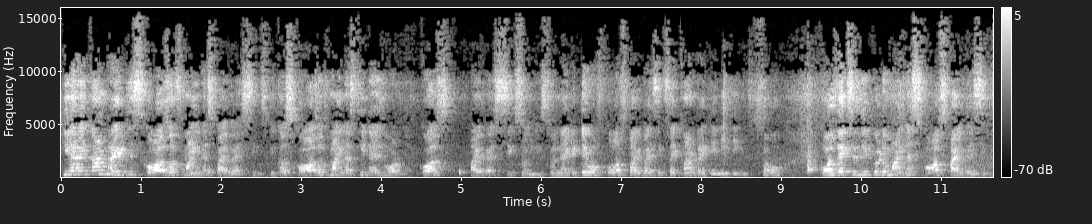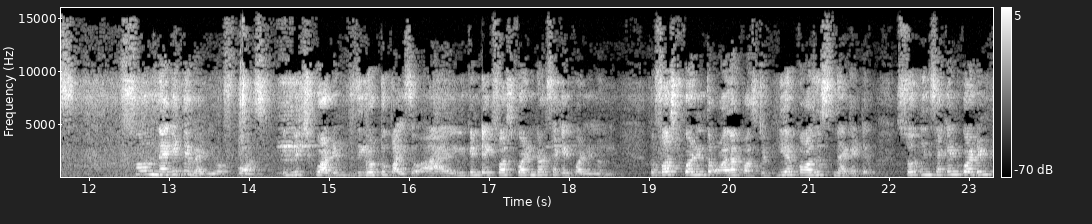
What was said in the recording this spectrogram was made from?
here I can't write this cos of minus pi by 6 because cos of minus theta is what? Cos pi by 6 only. So negative of cos pi by 6 I can't write anything. So cos x is equal to minus cos pi by 6. So negative value of cos in which quadrant 0 to pi. So uh, you can take first quadrant or second quadrant only. So first quadrant all are positive. Here cos is negative. So in second quadrant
